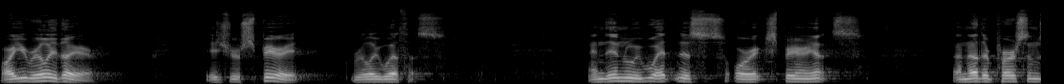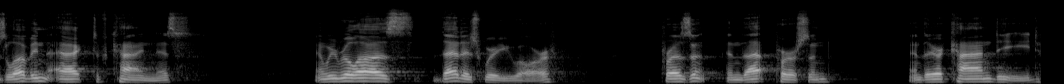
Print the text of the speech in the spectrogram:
Are you really there? Is your spirit really with us? And then we witness or experience another person's loving act of kindness, and we realize that is where you are, present in that person and their kind deed.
